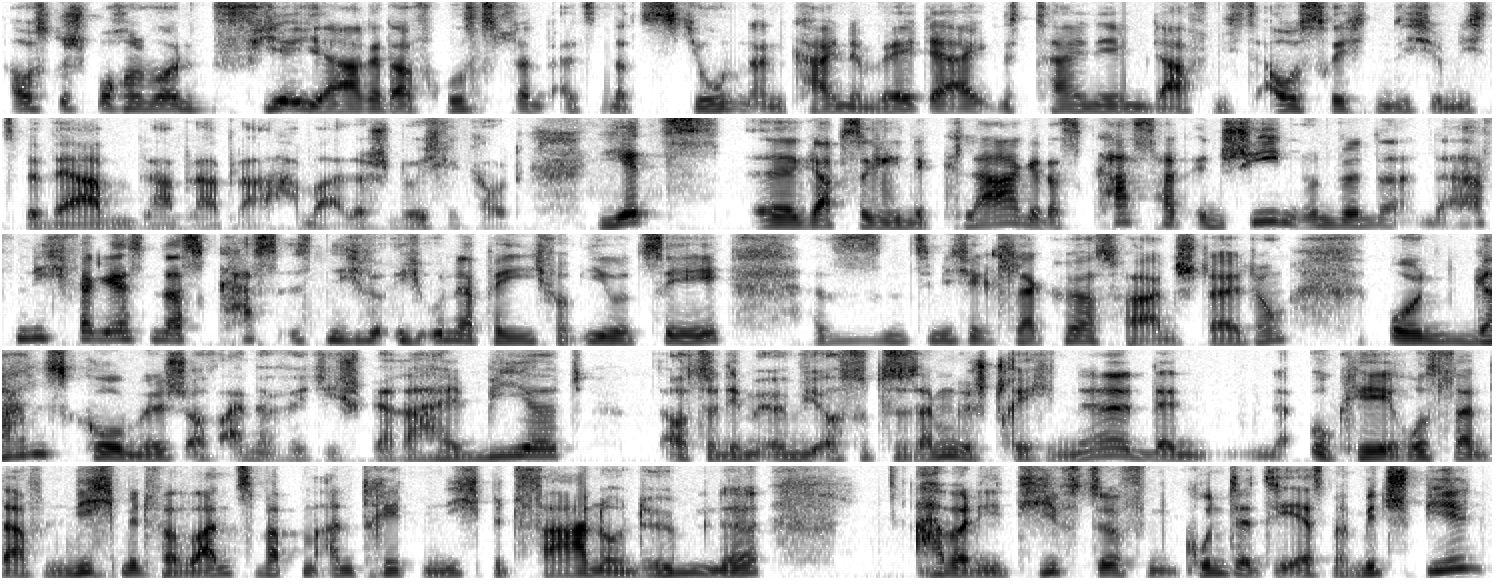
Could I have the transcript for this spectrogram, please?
ausgesprochen worden. Vier Jahre darf Russland als Nation an keinem Weltereignis teilnehmen, darf nichts ausrichten, sich um nichts bewerben, bla bla bla. Haben wir alle schon durchgekaut. Jetzt äh, gab es dagegen eine Klage. Das Kass hat entschieden und man darf nicht vergessen, das Kass ist nicht wirklich unabhängig vom IOC. Das ist eine ziemliche Klakeursveranstaltung. Und ganz komisch, auf einmal wird die Sperre halbiert außerdem irgendwie auch so zusammengestrichen, ne? Denn, okay, Russland darf nicht mit Verbandswappen antreten, nicht mit Fahne und Hymne. Aber die Tiefs dürfen grundsätzlich erstmal mitspielen,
